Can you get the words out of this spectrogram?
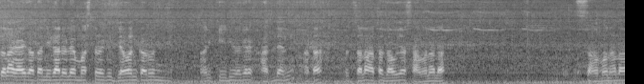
चला गायज आता निघालेलो आहे मस्तपैकी जेवण करून आणि केली वगैरे खाल्ले आणि आता तर चला आता जाऊया सामानाला. सामानाला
